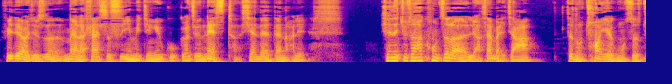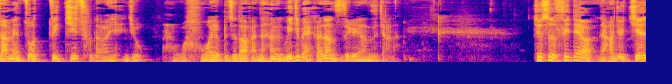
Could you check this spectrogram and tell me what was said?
飞迪尔就是卖了三十四亿美金给谷歌。这个 Nest 现在在哪里？现在就是他控制了两三百家这种创业公司，专门做最基础的研究。我我也不知道，反正维基百科上是这个样子讲的。就是飞迪尔，然后就接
